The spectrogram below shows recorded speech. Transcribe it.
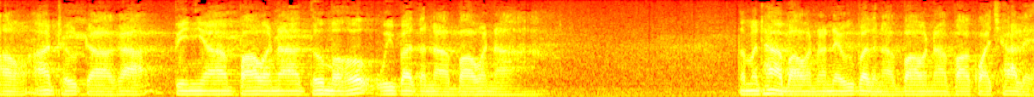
အောင်အာထုတ်တာကပညာဘာဝနာသို့မဟုတ်ဝိပဿနာဘာဝနာသမထဘာဝနာနဲ့ဝိပဿနာဘာဝနာဘာကွာခြားလဲ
